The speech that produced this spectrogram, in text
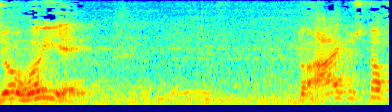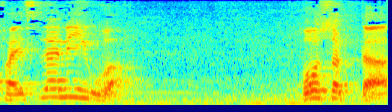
जो हुई है तो आज उसका फैसला नहीं हुआ। हो सकता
